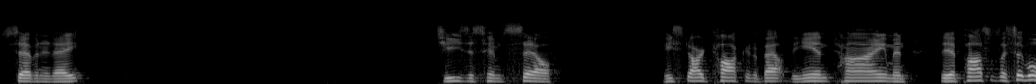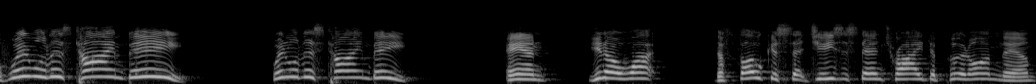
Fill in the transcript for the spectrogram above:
7 and 8. Jesus himself, he started talking about the end time, and the apostles, they said, Well, when will this time be? When will this time be? And you know what? The focus that Jesus then tried to put on them,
